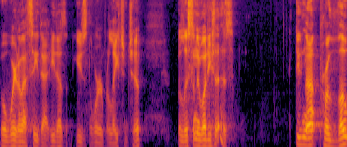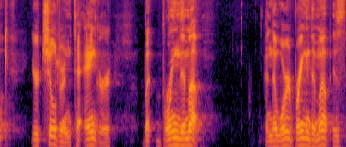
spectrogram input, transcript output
Well, where do I see that? He doesn't use the word relationship, but listen to what he says. Do not provoke your children to anger, but bring them up. And the word bringing them up is,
